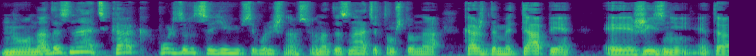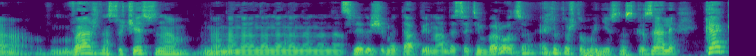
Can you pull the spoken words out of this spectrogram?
Но надо знать, как пользоваться ею всего лишь на все. Надо знать о том, что на каждом этапе жизни это важно, существенно. На, на, на, на, на, на, на, на следующем этапе надо с этим бороться. Это то, что мы единственно сказали. Как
